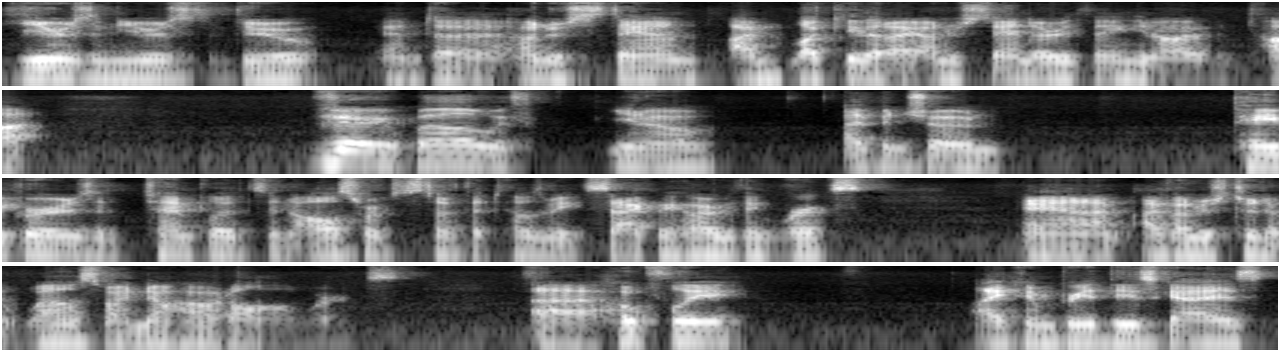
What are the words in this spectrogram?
years and years to do and to understand. I'm lucky that I understand everything. You know, I've been taught very well with, you know, I've been shown papers and templates and all sorts of stuff that tells me exactly how everything works. And I've understood it well, so I know how it all works. Uh, hopefully, I can breed these guys.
